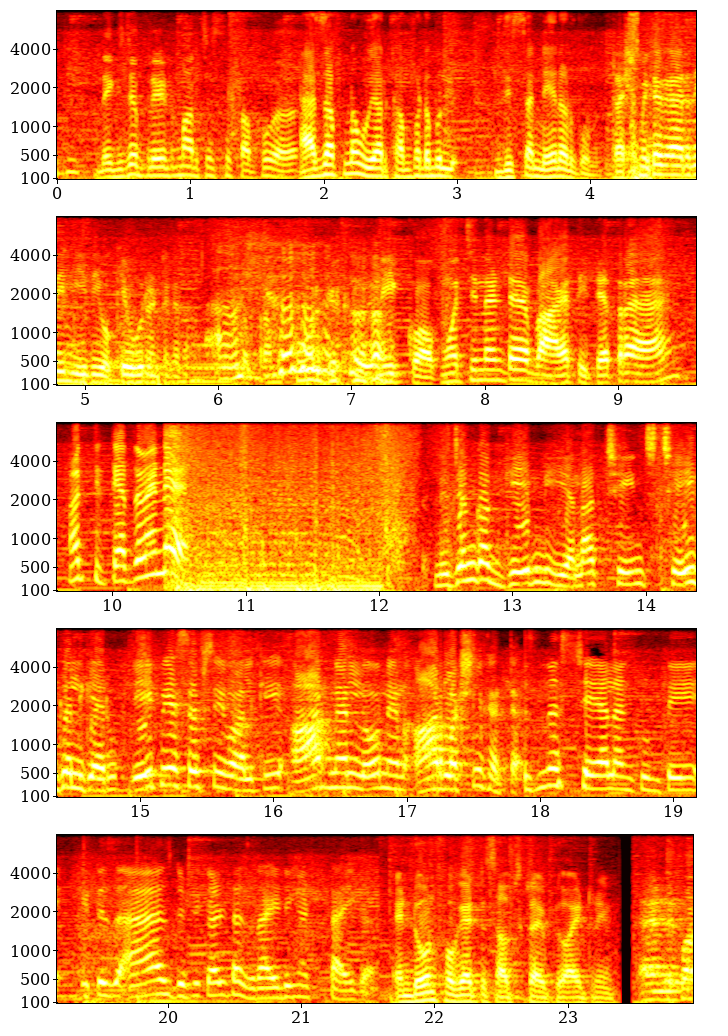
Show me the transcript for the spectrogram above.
ఇది? నెక్స్ట్ డే ప్లేట్ మార్చేస్తే తప్పు కదా. As of now we are comfortable this అని నేను అనుకుంటున్నాను. రష్మిక గారిది మీది ఒకే ఊరంట కదా? నీకు కోపం వచ్చిందంటే బాగా తిట్టేత్తరా? తిట్టేద్దామండి నిజంగా గేమ్ని ఎలా చేంజ్ చేయగలిగారు? ఏపీఎస్ఎఫ్సి వాళ్ళకి ఆరు నెలల్లో నేను ఆరు లక్షలు కట్టా. బిజినెస్ చేయాలనుకుంటే it is as difficult as riding a tiger and don't forget to subscribe to iDream And for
